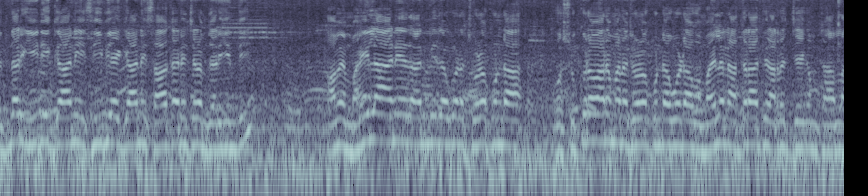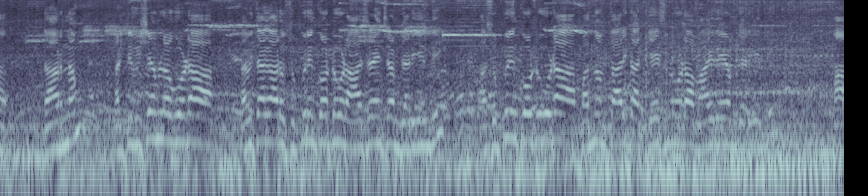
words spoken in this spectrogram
అందరికి ఈడీకి కానీ సిబిఐకి కానీ సహకరించడం జరిగింది. ఆమె మహిళ అనే దాని మీద కూడా చూడకుండా ఒక శుక్రవారం మనం చూడకుండా కూడా ఒక మహిళను అర్ధరాత్రి అరెస్ట్ చేయడం చాలా దారుణం. అట్టి విషయంలో కూడా కవిత గారు సుప్రీంకోర్టును కూడా ఆశ్రయించడం జరిగింది. ఆ సుప్రీంకోర్టు కూడా పంతొమ్మిది తారీఖు ఆ కేసును కూడా వాయిదేయడం జరిగింది. ఆ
